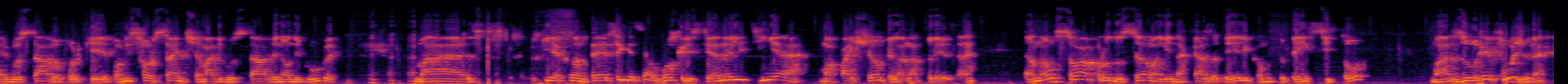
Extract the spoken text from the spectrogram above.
É, Gustavo, porque vou me esforçar em te chamar de Gustavo e não de Google, mas o que acontece é que esse avô cristiano ele tinha uma paixão pela natureza, né? Então, não só a produção ali na casa dele, como tu bem citou, mas o refúgio, né?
